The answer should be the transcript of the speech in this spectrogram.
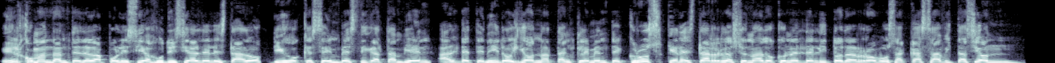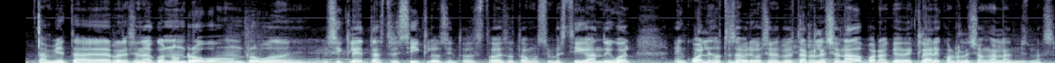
El comandante de la Policía Judicial del Estado dijo que se investiga también al detenido Jonathan Clemente Cruz, quien está relacionado con el delito de robos a casa habitación. También está relacionado con un robo, un robo de bicicletas, triciclos, y entonces todo eso estamos investigando igual en cuáles otras averiguaciones puede estar relacionado para que declare con relación a las mismas.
